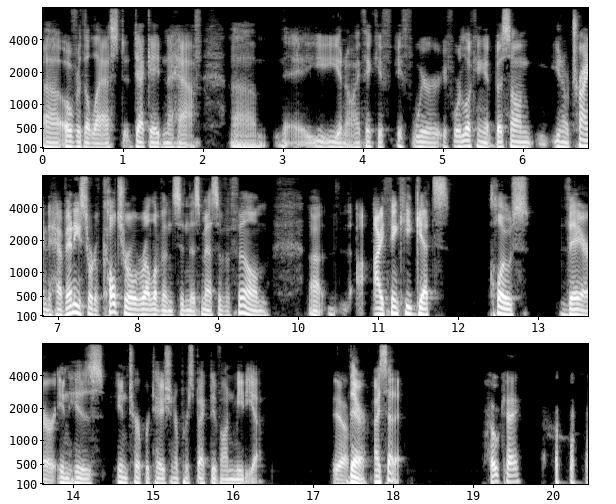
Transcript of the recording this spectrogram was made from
uh, over the last decade and a half. Um, you know, I think if, if we're if we're looking at Besson, you know, trying to have any sort of cultural relevance in this mess of a film, uh, I think he gets close there in his interpretation or perspective on media. Yeah. There, I said it. Okay.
